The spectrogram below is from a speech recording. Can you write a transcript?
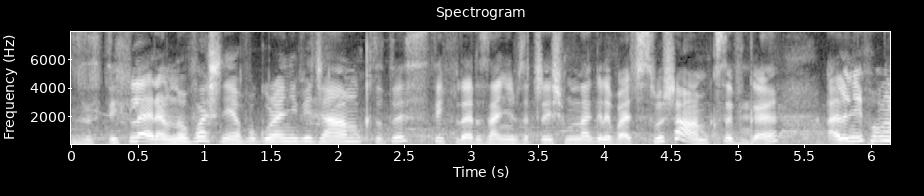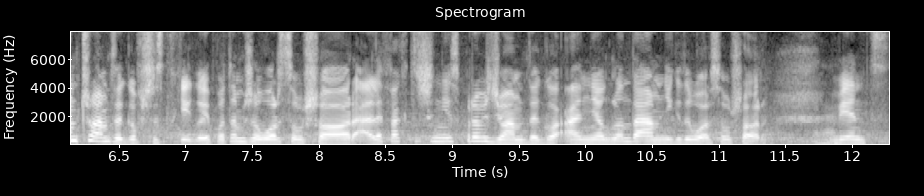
Ze Stiflerem, no właśnie, ja w ogóle nie wiedziałam, kto to jest Stifler, zanim zaczęliśmy nagrywać. Słyszałam ksywkę, ale nie połączyłam tego wszystkiego. I potem, że Warsaw Shore, ale faktycznie nie sprawdziłam tego, a nie oglądałam nigdy Warsaw Shore. Więc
